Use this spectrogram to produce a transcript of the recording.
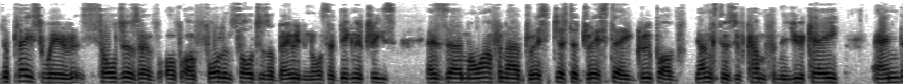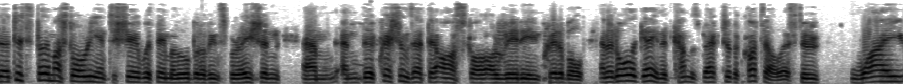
the place where soldiers have of, of fallen soldiers are buried and also dignitaries. As uh, my wife and I addressed, just addressed a group of youngsters who've come from the UK and uh, just to tell them my story and to share with them a little bit of inspiration. Um, and the questions that they ask are, are really incredible. And it all again, it comes back to the Kotel as to why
